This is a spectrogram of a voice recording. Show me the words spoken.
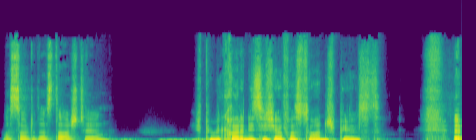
Was sollte das darstellen? Ich bin mir gerade nicht sicher, was du anspielst. Äh,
